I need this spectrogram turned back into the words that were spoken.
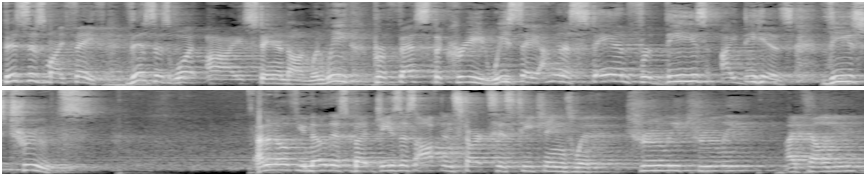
This is my faith. This is what I stand on. When we profess the creed, we say, I'm going to stand for these ideas, these truths. I don't know if you know this, but Jesus often starts his teachings with truly, truly, I tell you.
